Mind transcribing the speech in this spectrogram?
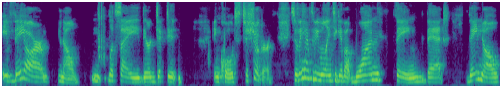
if they are, you know, let's say they're addicted in quotes, to sugar. So they have to be willing to give up one thing that they know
